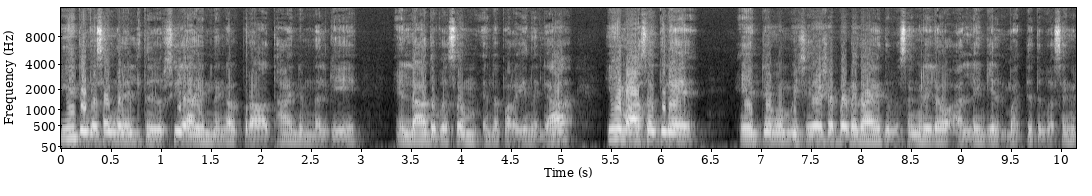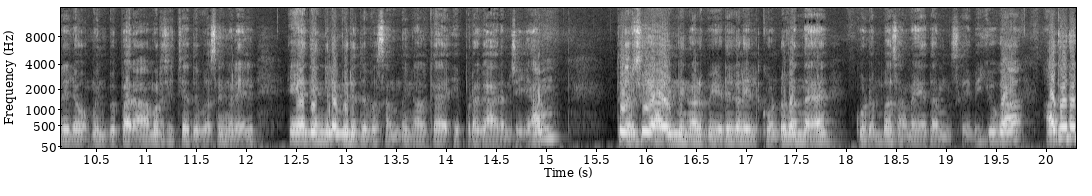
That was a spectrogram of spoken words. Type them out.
ഈ ദിവസങ്ങളിൽ തീർച്ചയായും നിങ്ങൾ പ്രാധാന്യം നൽകി എല്ലാ ദിവസവും എന്ന് പറയുന്നില്ല. ഈ മാസത്തിലെ ഏറ്റവും വിശേഷപ്പെട്ടതായ ദിവസങ്ങളിലോ അല്ലെങ്കിൽ മറ്റ് ദിവസങ്ങളിലോ മുൻപ് പരാമർശിച്ച ദിവസങ്ങളിൽ ഏതെങ്കിലും ഒരു ദിവസം നിങ്ങൾക്ക് ഇപ്രകാരം ചെയ്യാം. തീർച്ചയായും നിങ്ങൾ വീടുകളിൽ കൊണ്ടുവന്ന് കുടുംബസമേതം സേവിക്കുക. അതൊരു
